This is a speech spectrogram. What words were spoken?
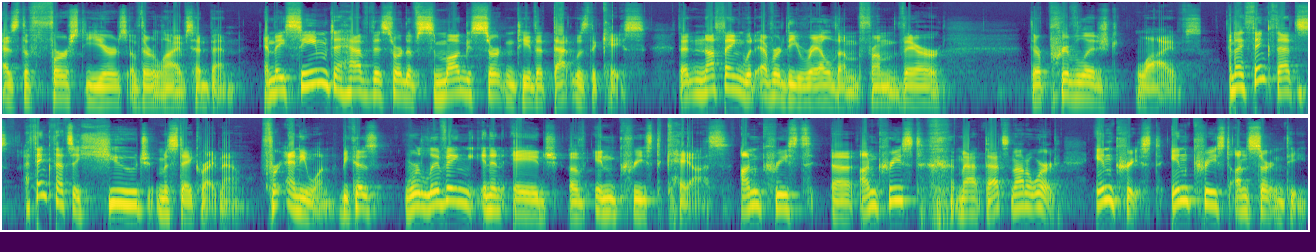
as the first years of their lives had been. And they seemed to have this sort of smug certainty that that was the case, that nothing would ever derail them from their, their privileged lives. And I think that's I think that's a huge mistake right now for anyone because we're living in an age of increased chaos. Uncreased, uh, uncreased, Matt, that's not a word. Increased, increased uncertainty,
